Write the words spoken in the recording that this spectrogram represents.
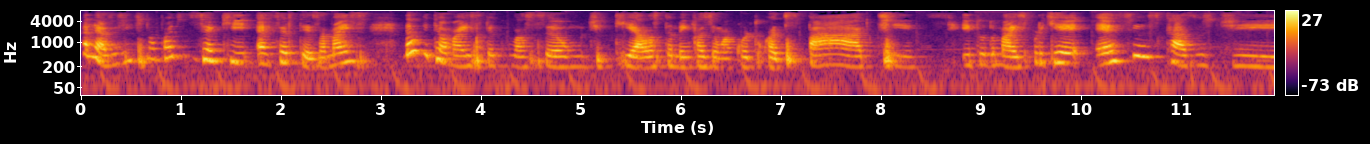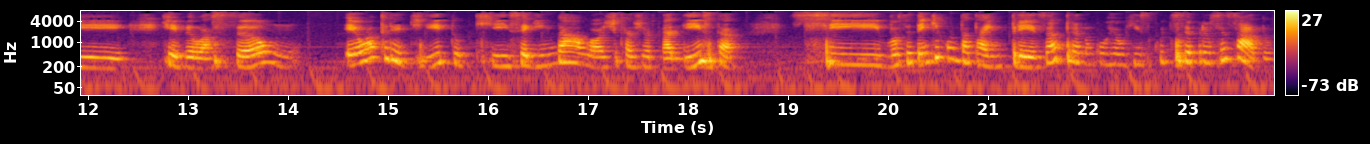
Aliás, a gente não pode dizer que é certeza, mas deve ter uma especulação de que elas também faziam um acordo com a Disparte e tudo mais, porque esses casos de revelação, eu acredito que, seguindo a lógica jornalista, se você tem que contatar a empresa para não correr o risco de ser processado.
